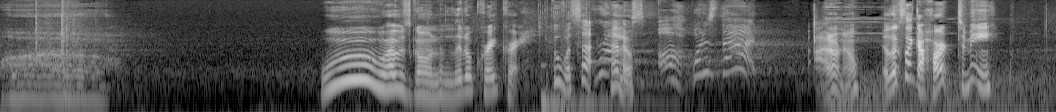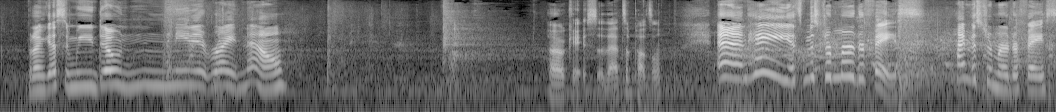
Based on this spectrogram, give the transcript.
Whoa. Woo, I was going a little cray cray. Ooh, what's that? Rose. Hello. Oh, what is that? I don't know. It looks like a heart to me. But I'm guessing we don't need it right now. Okay, so that's a puzzle. And hey, it's Mr. Murderface. Hi, Mr. Murderface.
